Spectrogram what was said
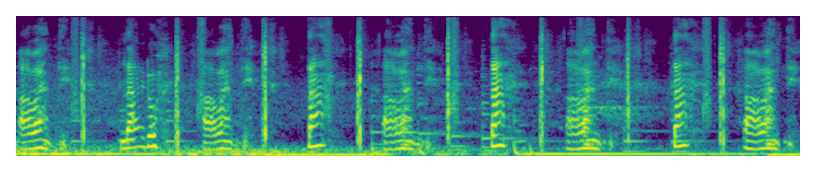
avanti largo, avante, ta, avante, ta, avante, ta, avante,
